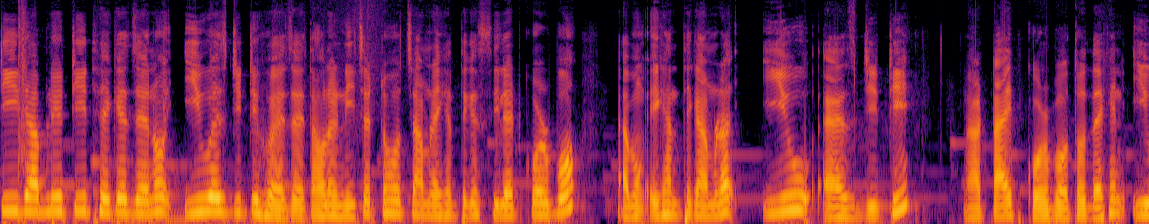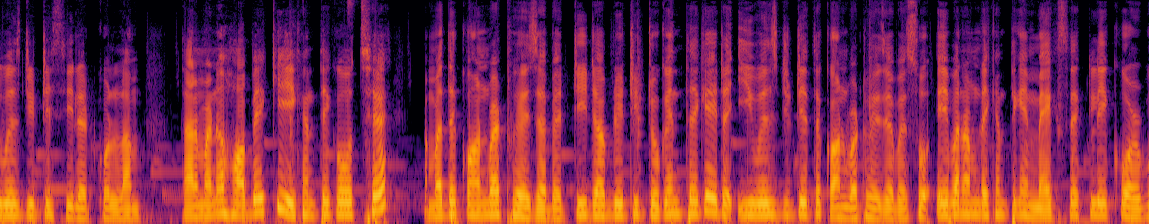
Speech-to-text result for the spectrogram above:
টিডাব্লিউটি থেকে যেন ইউএসডিটি হয়ে যায়, তাহলে নিচেরটা হচ্ছে আমরা এখান থেকে সিলেক্ট করব এবং এখান থেকে আমরা ইউএসডিটি টাইপ করব। তো দেখেন ইউএসডিটি সিলেক্ট করলাম। তার মানে হবে কি, এখান থেকে হচ্ছে আমাদের কনভার্ট হয়ে যাবে। টিডাব্লিউটি টোকেন থেকে এটা ইউএসডিটিতে কনভার্ট হয়ে যাবে। সো এবার আমরা এখান থেকে ম্যাক্সে ক্লিক করব।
